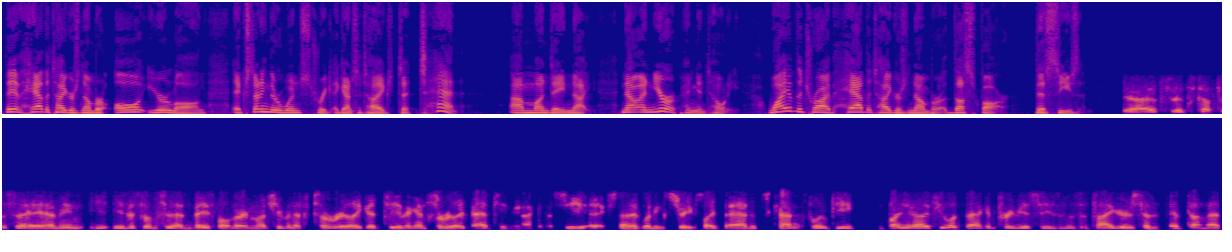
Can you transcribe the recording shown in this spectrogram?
They have had the Tigers number all year long, extending their win streak against the Tigers to 10 on Monday night. Now, in your opinion, Tony, why have the Tribe had the Tigers number thus far this season? Yeah, it's it's tough to say. I mean, you, you just don't see that in baseball very much. Even if it's a really good team against a really bad team, you're not going to see extended winning streaks like that. It's kind of fluky. But you know, if you look back at previous seasons, the Tigers have, have done that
